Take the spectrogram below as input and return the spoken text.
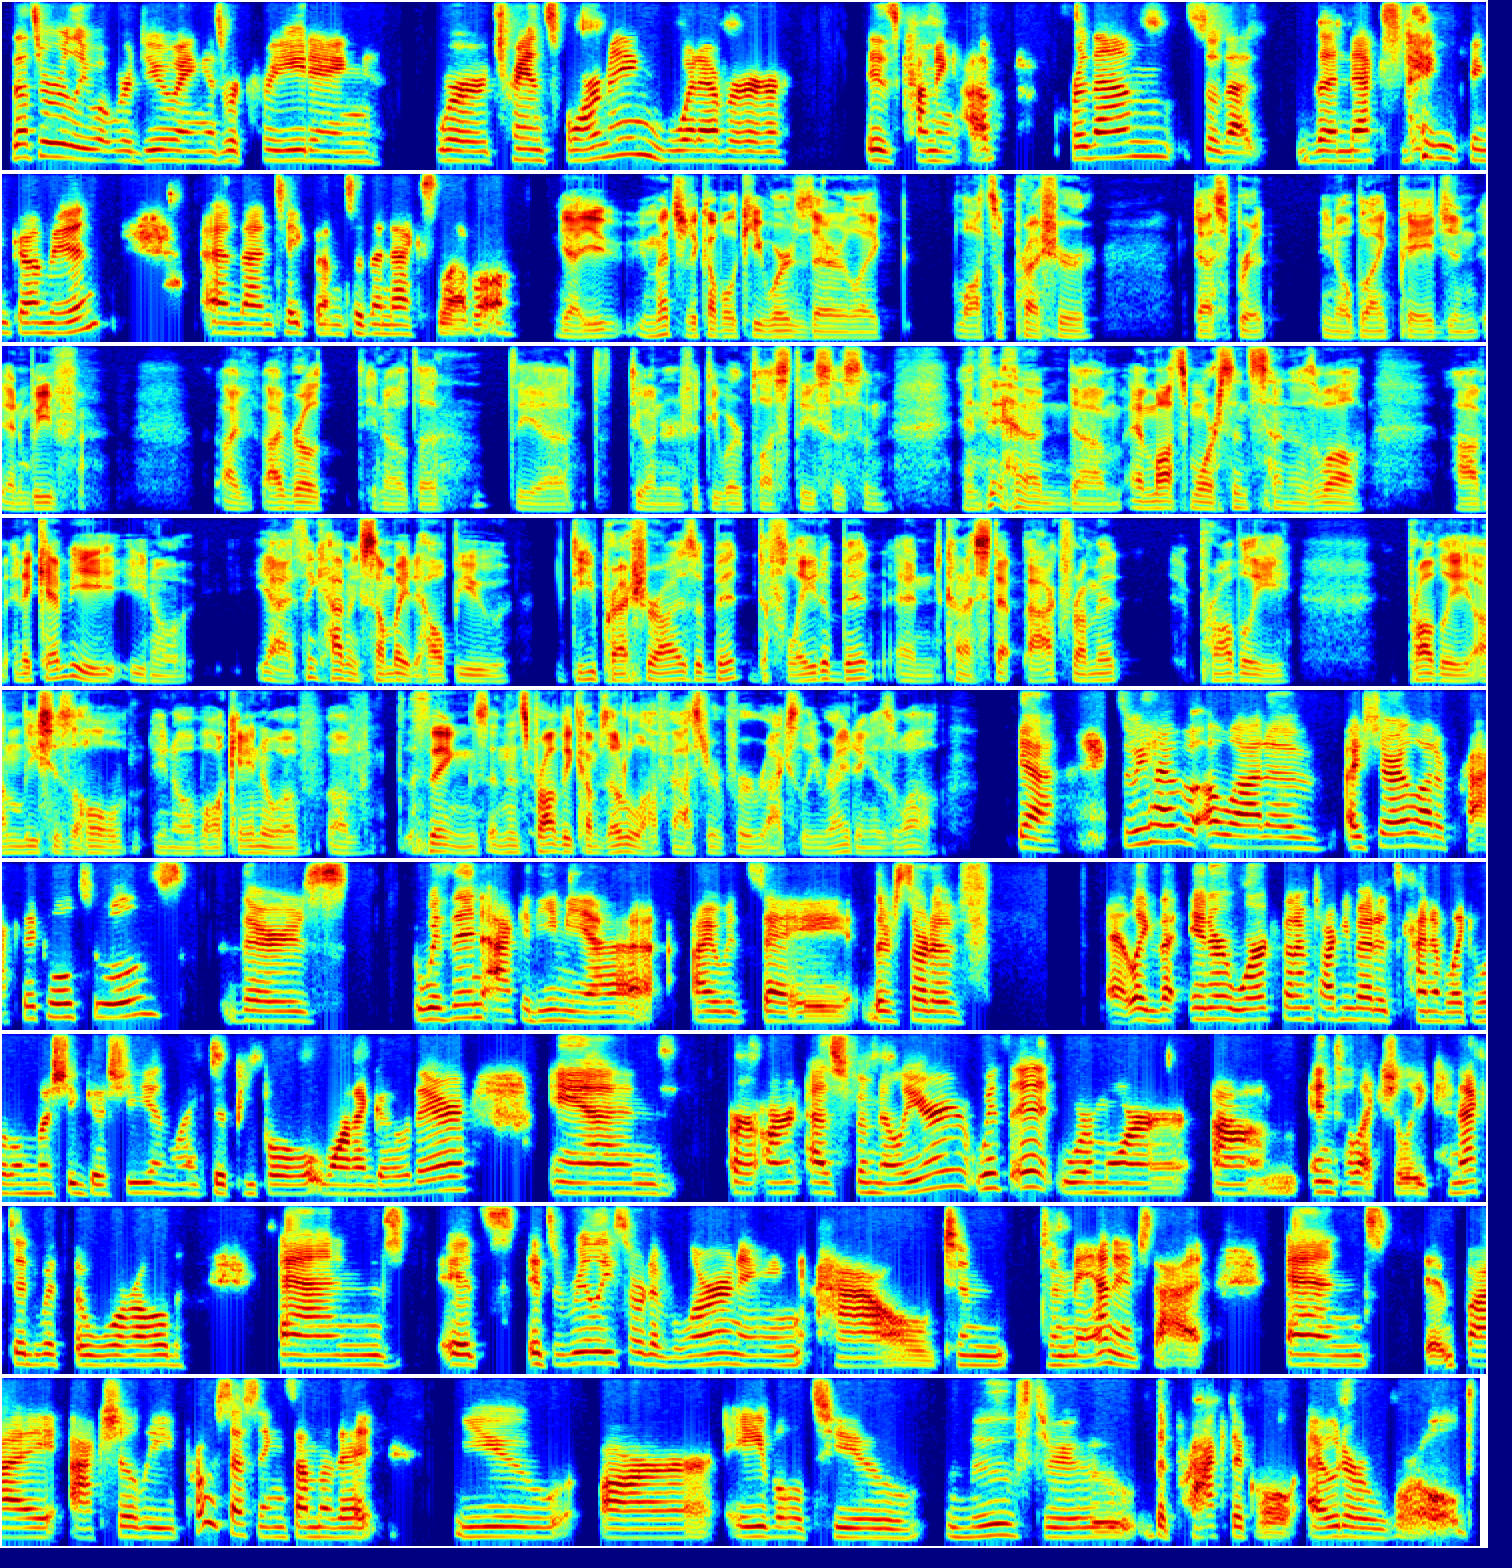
That's really what we're doing is we're creating we're transforming whatever is coming up for them so that the next thing can come in and then take them to the next level. Yeah, you, you mentioned a couple of keywords there, like lots of pressure, desperate, you know, blank page, and and we've, I've I wrote you know the the, uh, the 250 word plus thesis and and and um, and lots more since then as well, um, and it can be you know yeah I think having somebody to help you depressurize a bit, deflate a bit, and kind of step back from it probably probably unleashes a whole you know volcano of of things and this probably comes out a lot faster for actually writing as well. Yeah. So we have a lot of i share a lot of practical tools. There's within academia i would say there's sort of eh, like the inner work that i'm talking about it's kind of like a little mushy gushy and like do people want to go there? And or aren't as familiar with it. We're more um, intellectually connected with the world and it's it's really sort of learning how to to manage that. And by actually processing some of it you are able to move through the practical outer world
